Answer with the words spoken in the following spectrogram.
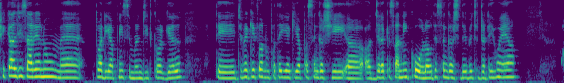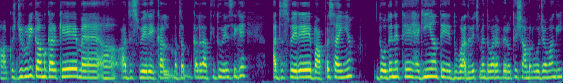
ਸ਼੍ਰੀ ਅਕਾਲ ਜੀ ਸਾਰਿਆਂ ਨੂੰ। ਮੈਂ ਤੁਹਾਡੀ ਆਪਣੀ ਸਿਮਰਨਜੀਤ ਕੌਰ ਗਿੱਲ ਤੇ ਜਿਵੇਂ ਕਿ ਤੁਹਾਨੂੰ ਪਤਾ ਹੀ ਹੈ ਕਿ ਆਪਾਂ ਸੰਘਰਸ਼ੀ ਜਿਹੜਾ ਕਿਸਾਨੀ ਘੋਲ ਆ, ਉਹਦੇ ਸੰਘਰਸ਼ ਦੇ ਵਿੱਚ ਡਟੇ ਹੋਏ ਆ। ਆ ਕੁਝ ਜ਼ਰੂਰੀ ਕੰਮ ਕਰਕੇ ਮੈਂ ਅੱਜ ਸਵੇਰੇ ਕੱਲ ਮਤਲਬ ਕੱਲ ਰਾਤੀ ਤੁਰੇ ਸੀਗੇ। ਅੱਜ ਸਵੇਰੇ ਵਾਪਸ ਆਈ ਆ ਦੋ ਦਿਨ ਇੱਥੇ ਹੈਗੀ ਆ ਤੇ ਦੋ ਬਾਅਦ ਵਿੱਚ ਮੈਂ ਦੁਬਾਰਾ ਫਿਰ ਉੱਥੇ ਸ਼ਾਮਲ ਹੋ ਜਾਵਾਂਗੀ।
